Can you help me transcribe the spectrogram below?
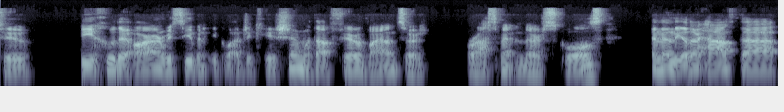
to be who they are and receive an equal education without fear of violence or harassment in their schools. And then the other half that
